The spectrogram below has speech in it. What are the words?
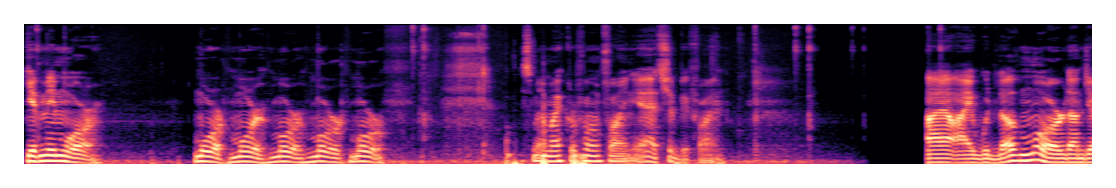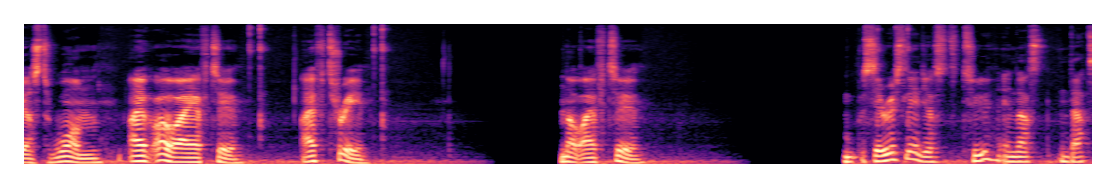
Give me more. More, more, more, more, more. Is my microphone fine? Yeah, it should be fine. I I would love more than just one. I have oh I have two. I have three. No, I have two. Seriously, just two in that in that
